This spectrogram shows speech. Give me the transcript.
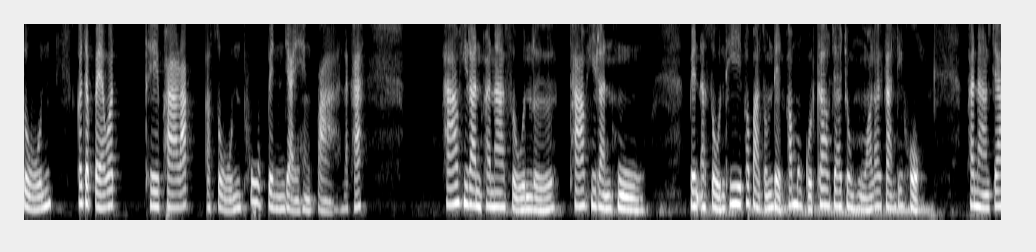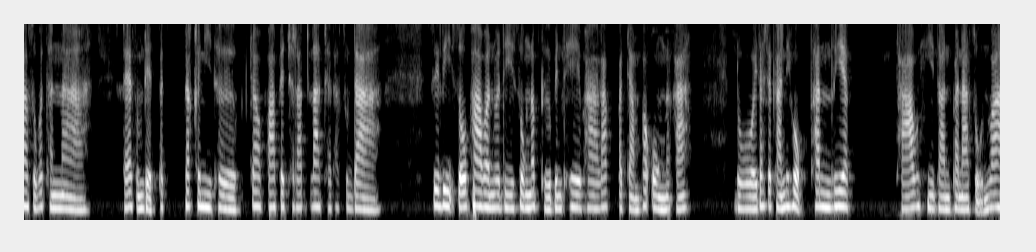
ศูนย์ก็จะแปลว่าเทพารักษ์ อสูรผู้เป็นใหญ่แห่งป่านะคะท้าวฮิรันพนาศูนย์หรือท้าวฮิรันฮู เป็นอสูรที่พระบาทสมเด็จพระมงกุฎเกล้าเจ้าอยู่หัวรัชกาลที่หกพระนางเจ้าสุวัฒนา และสมเด็จพระพักนีเธอ เจ้าฟ้าเพชรรัตนราชสุดา สิริโสภาวันวดีทรงนับถือเป็นเทพารักษ์ประจำพระองค์นะคะ โดยรัชกาลที่หกท่านเรียกเท้าวฮิรันพนาศูนย์ว่า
